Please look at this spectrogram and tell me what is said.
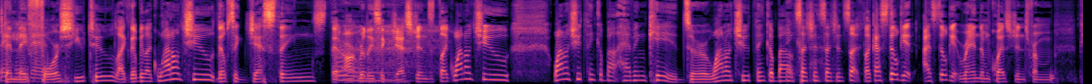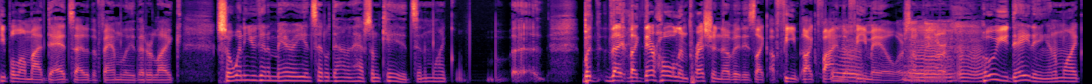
They then they hate it. force you to. Like they'll be like, "Why don't you?" They'll suggest things that aren't Mm. really suggestions. It's like, "Why don't you? Why don't you think about having kids?" Or "Why don't you think about such and such and such?" Like I still get, I still get random questions from people on my dad's side of the family that are like, "So when are you going to marry and settle down and have some kids?" And I'm like. But they, like their whole impression of it is like a fem- like find a female or something or who are you dating? And i'm like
